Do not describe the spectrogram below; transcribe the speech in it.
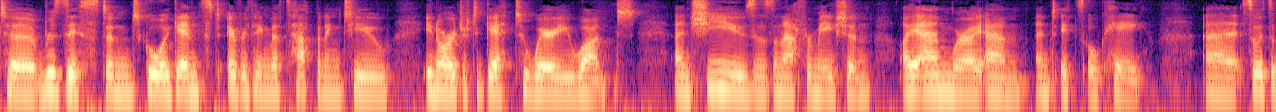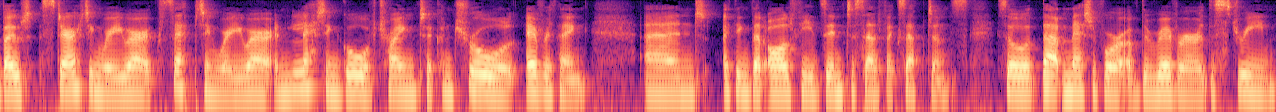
to resist and go against everything that's happening to you in order to get to where you want. And she uses an affirmation I am where I am and it's okay. Uh, so it's about starting where you are, accepting where you are, and letting go of trying to control everything. And I think that all feeds into self acceptance. So, that metaphor of the river the stream.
